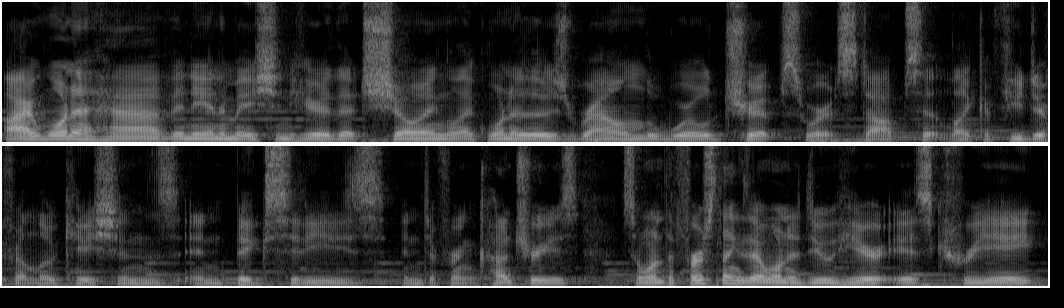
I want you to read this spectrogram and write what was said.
I want to have an animation here that's showing like one of those round the world trips where it stops at like a few different locations in big cities in different countries. So one of the first things I want to do here is create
